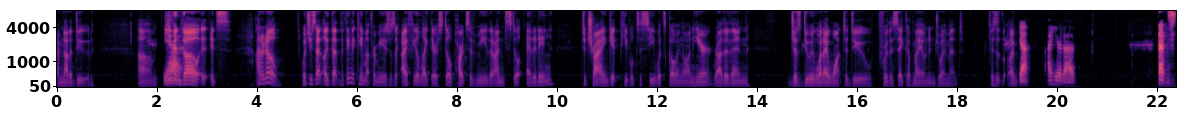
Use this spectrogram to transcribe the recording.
I'm not a dude. Um, even though it, it's, I don't know what you said. Like that, the thing that came up for me is just like I feel like there are still parts of me that I'm still editing to try and get people to see what's going on here, rather than just doing what I want to do for the sake of my own enjoyment. Is it? I'm Yeah. I hear that. That's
